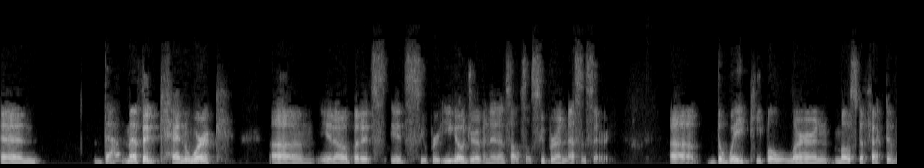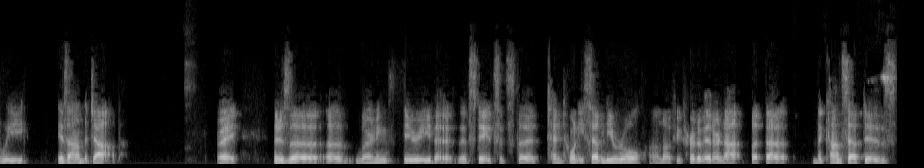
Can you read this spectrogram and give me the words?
and that method can work um, you know, but it's it's super ego driven and it's also super unnecessary. Uh, the way people learn most effectively is on the job, right? There's a, a learning theory that, that states it's the 10 20 70 rule. I don't know if you've heard of it or not, but the, the concept is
